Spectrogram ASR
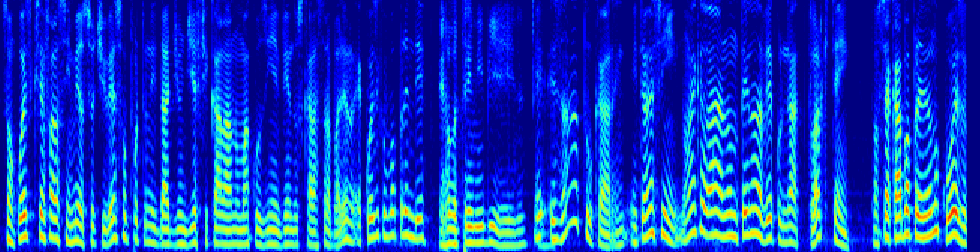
são coisas que você fala assim, meu, se eu tiver essa oportunidade de um dia ficar lá numa cozinha vendo os caras trabalhando, é coisa que eu vou aprender. É outro MBA, né? É, exato, cara. En- Então, é assim, não é que, ah, não tem nada a ver com culinária. Claro que tem. Então, você acaba aprendendo coisa.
